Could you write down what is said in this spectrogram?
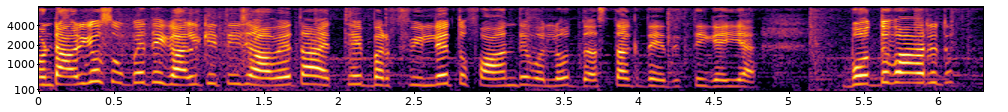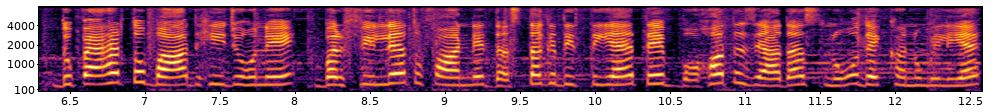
ਓਨਟਾਰੀਓ ਸੂਬੇ ਦੀ ਗੱਲ ਕੀਤੀ ਜਾਵੇ ਤਾਂ ਇੱਥੇ ਬਰਫੀਲੇ ਤੂਫਾਨ ਦੇ ਵੱਲੋਂ ਦਸਤਕ ਦੇ ਦਿੱਤੀ ਗਈ ਹੈ। ਬੁੱਧਵਾਰ ਦੁਪਹਿਰ ਤੋਂ ਬਾਅਦ ਹੀ ਜੋ ਨੇ ਬਰਫੀਲੇ ਤੂਫਾਨ ਨੇ ਦਸਤਕ ਦਿੱਤੀ ਹੈ ਤੇ ਬਹੁਤ ਜ਼ਿਆਦਾ ਸਨੋ ਦੇਖਣ ਨੂੰ ਮਿਲੀ ਹੈ।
